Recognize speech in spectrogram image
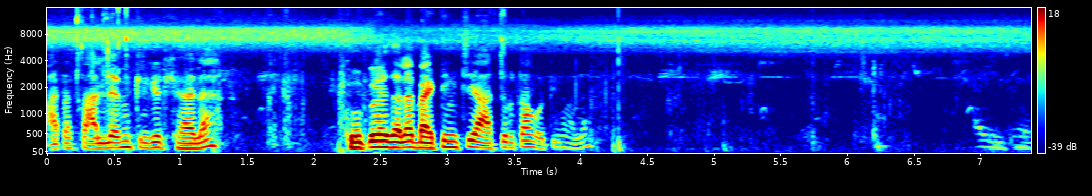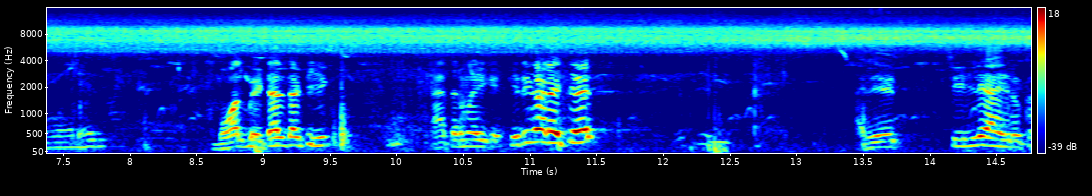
आता चाललोय मी क्रिकेट खेळायला. खूप वेळ झाला बॅटिंगची आतुरता होती मला. बॉल भेटाल तर ठीक. नाही तर मग किती करायचे? अरे चिडले आहे लोक.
